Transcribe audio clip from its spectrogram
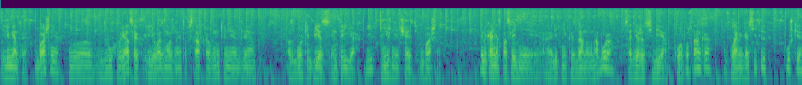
элементы башни в двух вариациях или, возможно, это вставка внутренняя для сборки без интерьера и нижняя часть башни. И, наконец, последний а, литник из данного набора содержит в себе корпус танка, пламя-гаситель пушки,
